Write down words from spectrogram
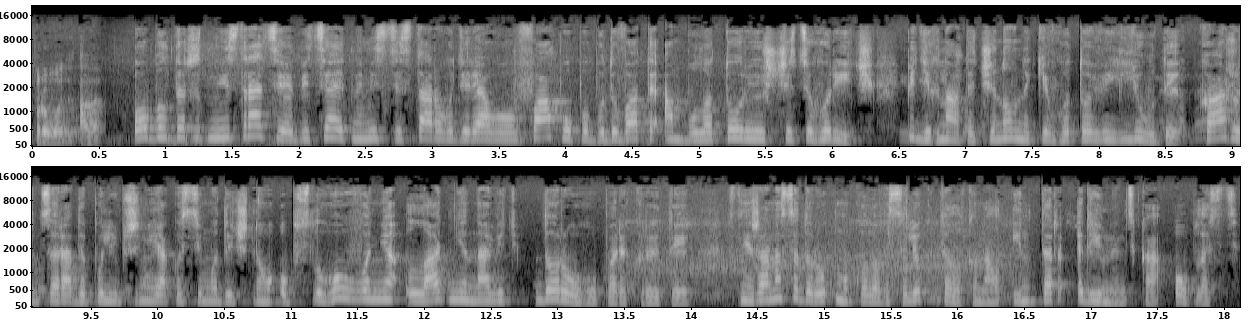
проводити. Облдержадміністрація обіцяють на місці старого дірявого ФАПу побудувати амбулаторію ще цьогоріч. Підігнати чиновників готові й люди. Кажуть, заради поліпшення якості медичного обслуговування ладні навіть дорогу перекрити. Сніжана Сидорук, Микола Василюк, телеканал Інтер, Рівненська область.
